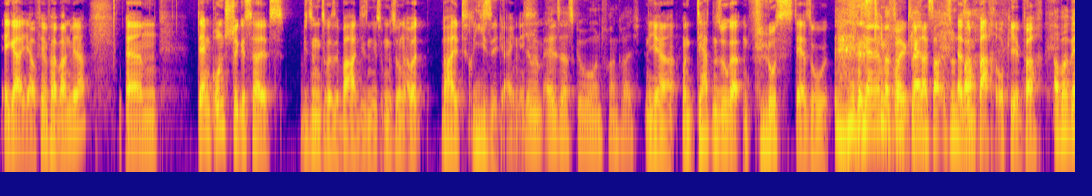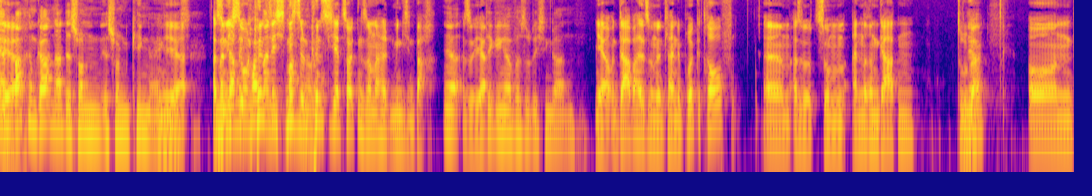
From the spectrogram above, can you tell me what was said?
Egal, ja, auf jeden Fall waren wir da. Ähm, deren Grundstück ist halt, beziehungsweise war, die sind jetzt umgezogen, aber war halt riesig eigentlich. Die haben im Elsass gewohnt, Frankreich. Ja, und die hatten sogar einen Fluss, der so. Die klingt einfach so einen kleinen. Ba- so einen also ein Bach. Bach, okay, Bach. Aber wer einen Der- Bach im Garten hat, ist schon, ist schon ein King eigentlich. Ja. Also nicht so, künstlich, nicht so ein künstlich erzeugten, sondern halt wirklich ein Bach. Ja, Also ja. der ging einfach so durch den Garten. Ja, und da war halt so eine kleine Brücke drauf, ähm, also zum anderen Garten drüber. Und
